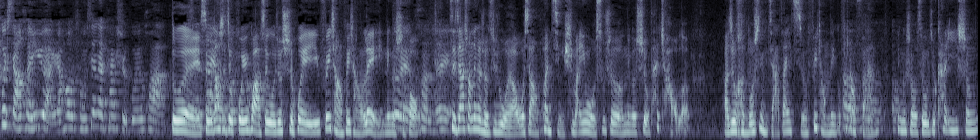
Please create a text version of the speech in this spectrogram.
会想很远，然后从现在开始规划。对，所以我当时就规划，所以我就是会非常非常累那个时候，很累再加上那个时候就是我要我想换寝室嘛，因为我宿舍那个室友太吵了。啊，就很多事情夹在一起，就非常那个非常烦。那个时候，所以我就看医生。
